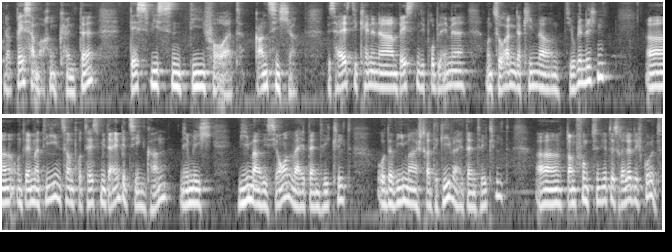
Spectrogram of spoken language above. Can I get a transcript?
oder besser machen könnte, das wissen die vor Ort, ganz sicher. Das heißt, die kennen auch am besten die Probleme und Sorgen der Kinder und Jugendlichen. Äh, und wenn man die in so einen Prozess mit einbeziehen kann, nämlich wie man Vision weiterentwickelt oder wie man Strategie weiterentwickelt, äh, dann funktioniert das relativ gut.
